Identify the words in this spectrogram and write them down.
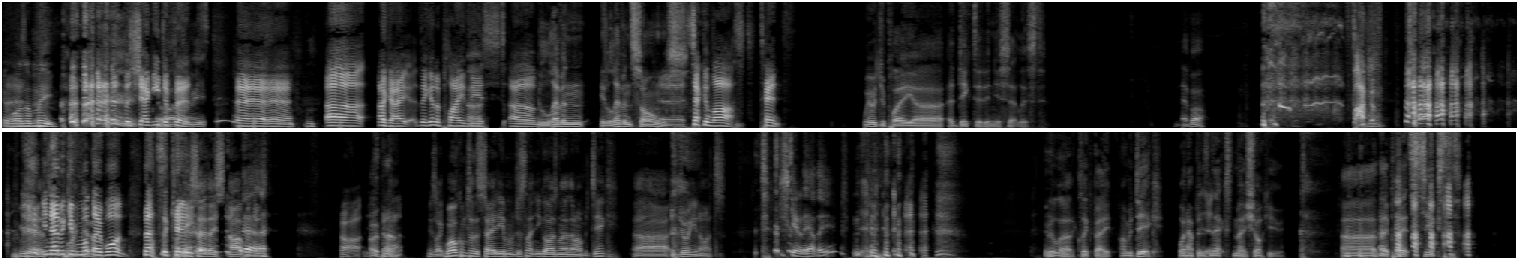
It wasn't me. the shaggy It wasn't defense. Yeah, yeah, yeah. Uh, okay, they're going to play this. Um, 11, 11 songs. uh, second last, tenth. Where would you play uh, Addicted in your set list? Never. Fuck 'em. Yeah, you never give them point, what they want. That's the I'm gonna key. say they start with it. Alright, you Opener. start. He's like, "Welcome to the stadium. I'm just letting you guys know that I'm a dick. Uh, enjoy your nights." Just get it out there. Real uh, clickbait. I'm a dick. What happens next may shock you. Uh, they play it sixth.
